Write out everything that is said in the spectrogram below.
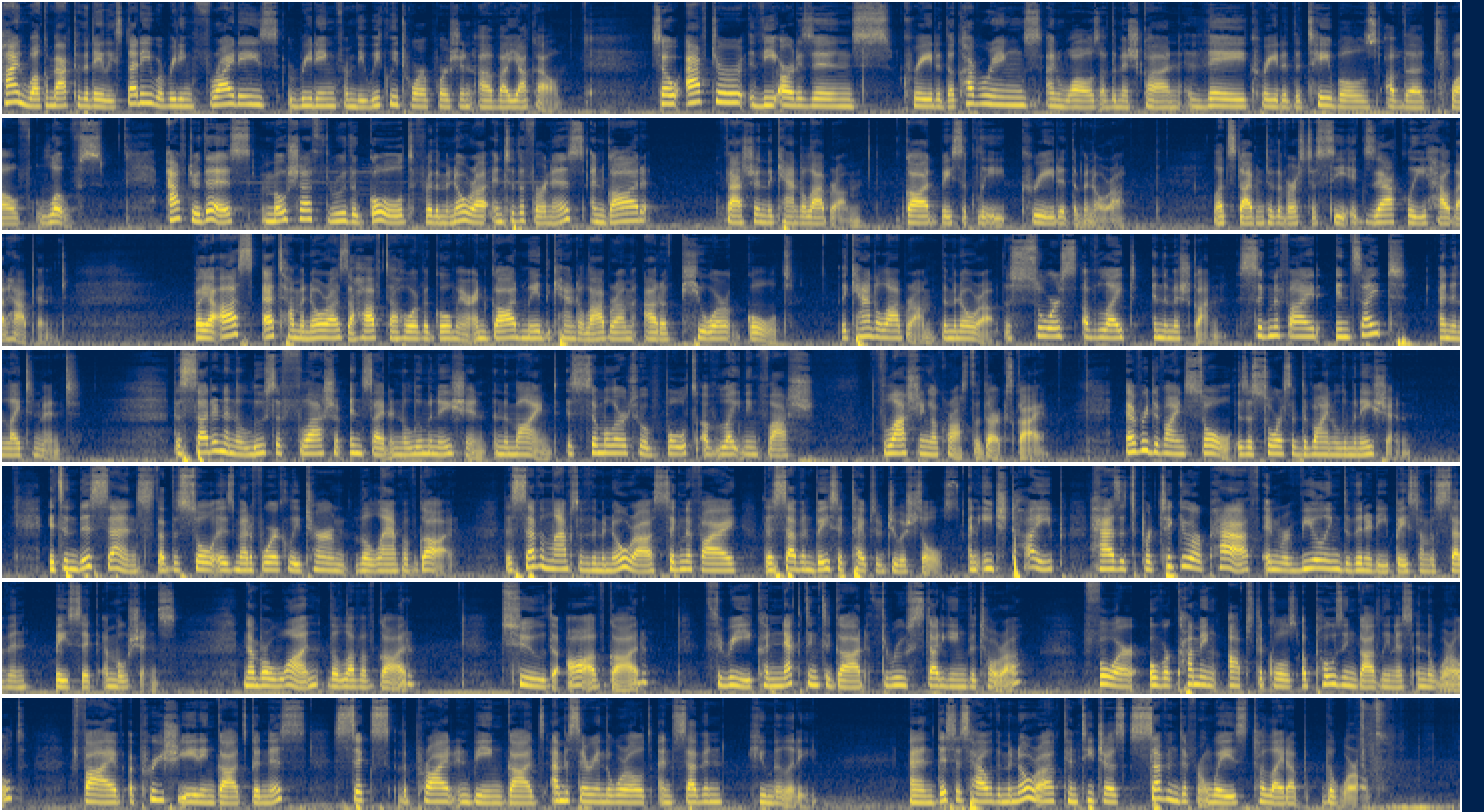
Hi, and welcome back to the daily study. We're reading Friday's reading from the weekly Torah portion of Vayakheil. So, after the artisans created the coverings and walls of the Mishkan, they created the tables of the 12 loaves. After this, Moshe threw the gold for the menorah into the furnace, and God fashioned the candelabrum. God basically created the menorah. Let's dive into the verse to see exactly how that happened. Vayas et hamenorah zahav tahor v'gomer, and God made the candelabrum out of pure gold. The candelabrum, the menorah, the source of light in the Mishkan, signified insight and enlightenment. The sudden and elusive flash of insight and illumination in the mind is similar to a bolt of lightning flash flashing across the dark sky. Every divine soul is a source of divine illumination. It's in this sense that the soul is metaphorically termed the lamp of God. The seven lamps of the menorah signify the seven basic types of Jewish souls, and each type has its particular path in revealing divinity based on the seven basic emotions. Number one, the love of God. Two, the awe of God. Three, connecting to God through studying the Torah. Four, overcoming obstacles opposing godliness in the world. Five, appreciating God's goodness. Six, the pride in being God's emissary in the world. And seven, humility. And this is how the menorah can teach us seven different ways to light up the world.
